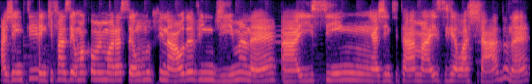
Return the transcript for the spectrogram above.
A gente tem que fazer uma comemoração no final da vindima, né? Aí sim a gente tá mais relaxado, né?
